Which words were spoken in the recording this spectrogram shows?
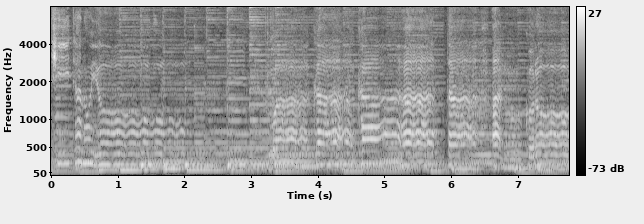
聞いたのよ。若かったあの頃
